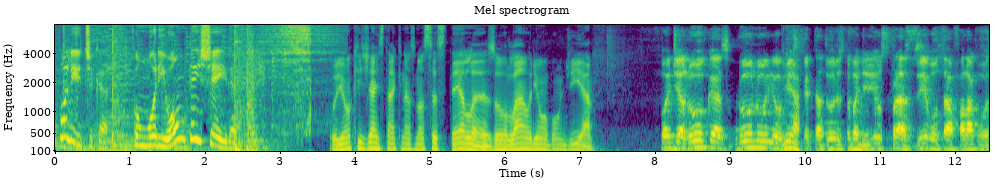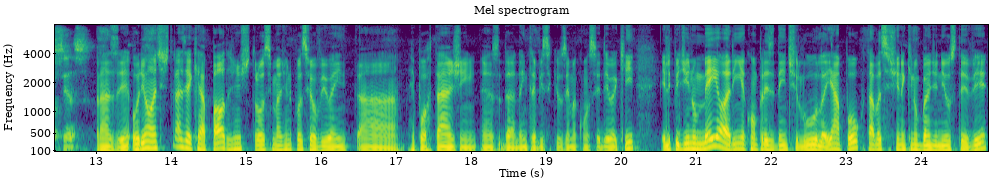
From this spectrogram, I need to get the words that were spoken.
Política, com Orion Teixeira. Orion que já está aqui nas nossas telas. Olá, Orion, bom dia. Bom dia, Lucas, Bruno e ouvintes espectadores do Band News. Prazer voltar a falar com vocês. Prazer. Orion, antes de trazer aqui a pauta, a gente trouxe, imagino que você ouviu aí a reportagem eh, da, da entrevista que o Zema concedeu aqui, ele pedindo meia horinha com o presidente Lula e há pouco estava assistindo aqui no Band News TV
